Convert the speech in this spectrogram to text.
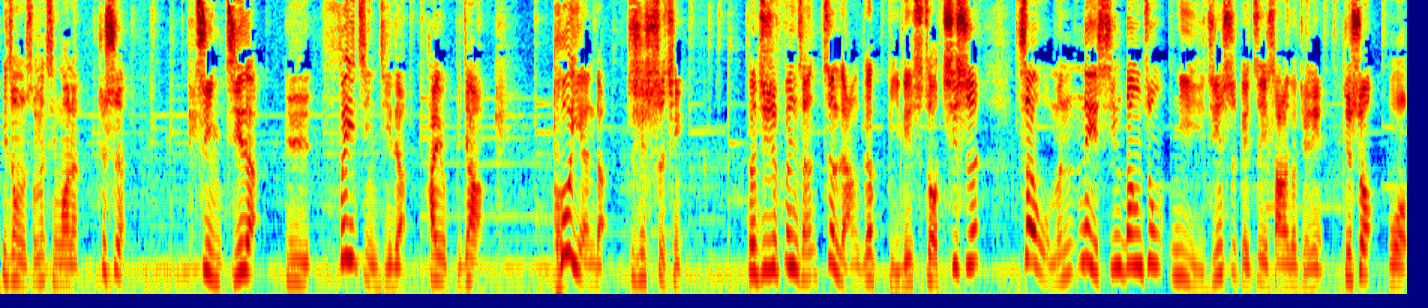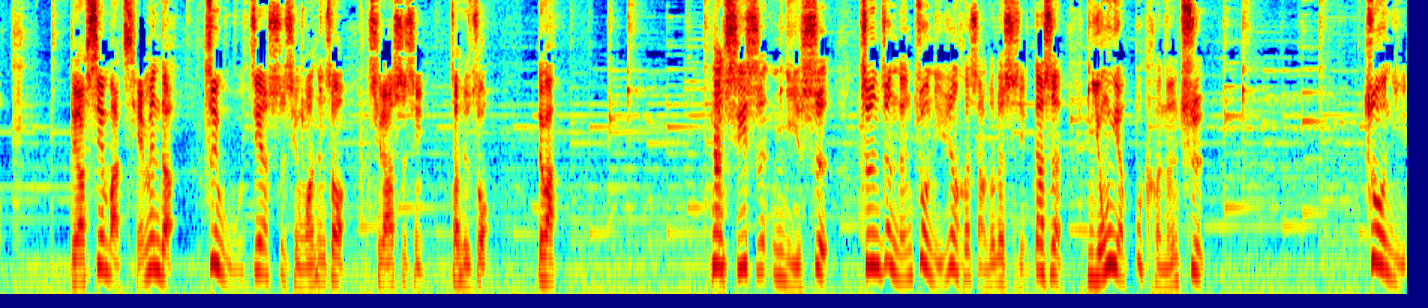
一种什么情况呢？就是紧急的与非紧急的，还有比较。拖延的这些事情，那继续分成这两个比例去做。其实，在我们内心当中，你已经是给自己下了个决定，就是说我得要先把前面的这五件事情完成之后，其他事情再去做，对吧？那其实你是真正能做你任何想做的事情，但是你永远不可能去做你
